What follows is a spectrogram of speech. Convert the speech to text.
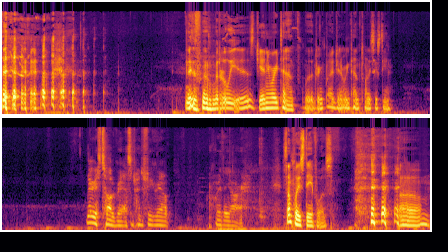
It literally is January 10th. With a drink by January 10th, 2016. There's Tallgrass. I'm trying to figure out where they are. Someplace Dave was. um,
